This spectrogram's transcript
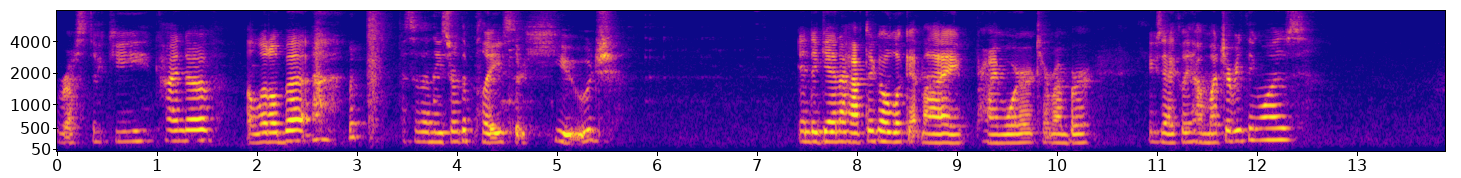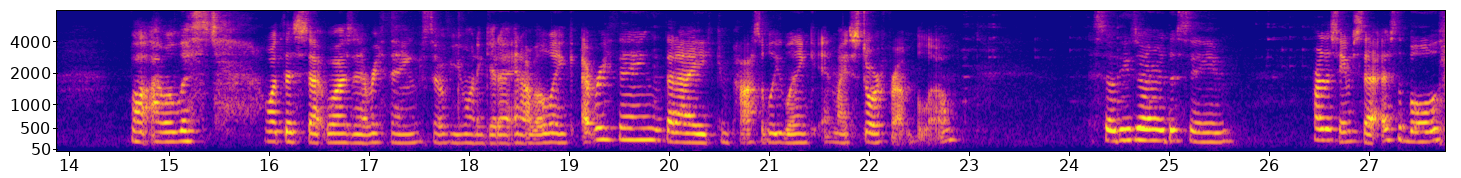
rustic kind of, a little bit. so then these are the plates, they're huge. And again, I have to go look at my prime order to remember exactly how much everything was. But I will list what this set was and everything so if you want to get it and I will link everything that I can possibly link in my storefront below. So these are the same, part of the same set as the bowls.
